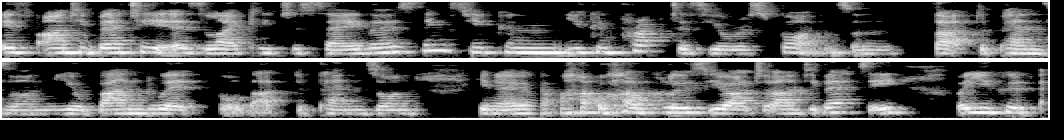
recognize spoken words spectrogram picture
If auntie betty is likely to say those things you can you can practice your response and that depends on your bandwidth or that depends on you know how, how close you are to auntie betty. But you could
